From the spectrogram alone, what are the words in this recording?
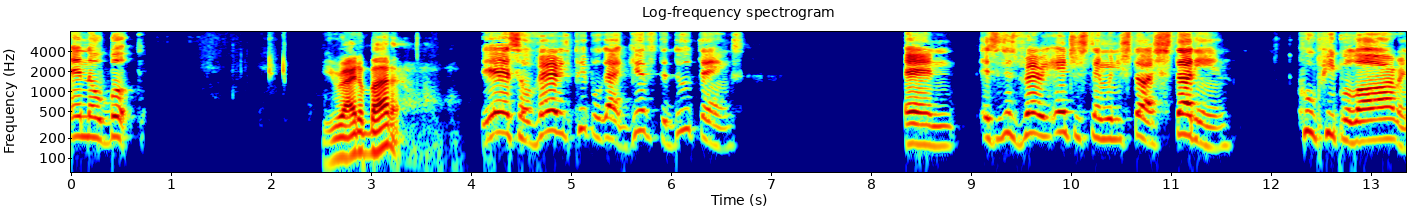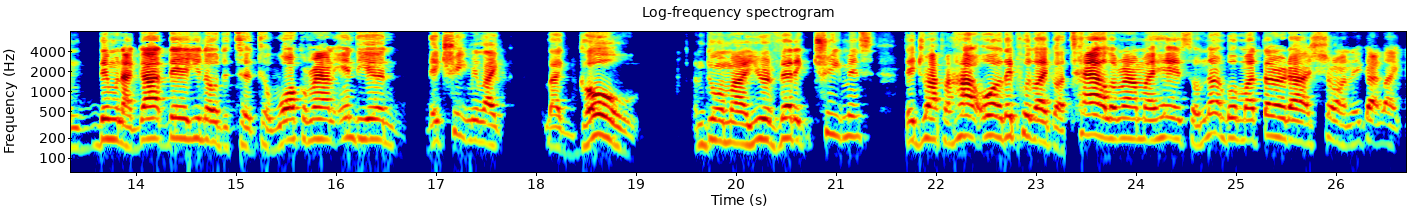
in no book. You right about it. Yeah, so various people got gifts to do things. And it's just very interesting when you start studying who people are. And then when I got there, you know, to, to, to walk around India, they treat me like like gold. I'm doing my Ayurvedic treatments. They dropping hot oil. They put like a towel around my head, so nothing but my third eye is showing. They got like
